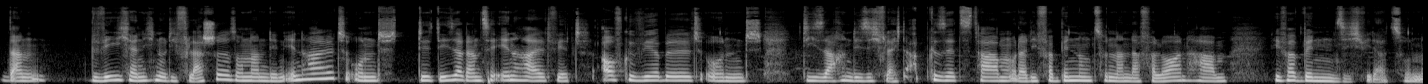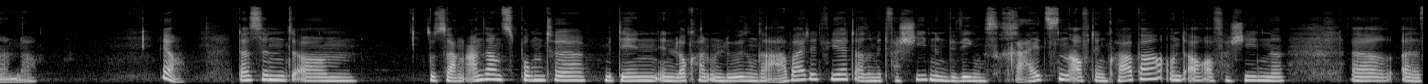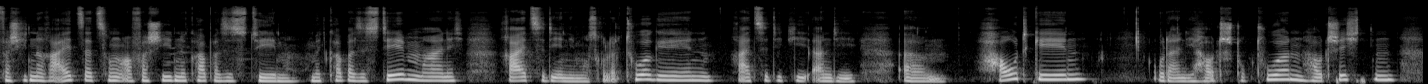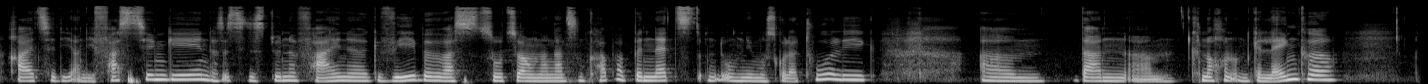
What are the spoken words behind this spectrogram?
dann bewege ich ja nicht nur die Flasche, sondern den Inhalt und die, dieser ganze Inhalt wird aufgewirbelt und die Sachen, die sich vielleicht abgesetzt haben oder die Verbindung zueinander verloren haben, die verbinden sich wieder zueinander. Ja, das sind ähm, sozusagen Ansatzpunkte, mit denen in Lockern und Lösen gearbeitet wird, also mit verschiedenen Bewegungsreizen auf den Körper und auch auf verschiedene, äh, äh, verschiedene Reizsetzungen auf verschiedene Körpersysteme. Mit Körpersystemen meine ich Reize, die in die Muskulatur gehen, Reize, die an die ähm, Haut gehen, oder in die Hautstrukturen, Hautschichten, Reize, die an die Faszien gehen. Das ist dieses dünne, feine Gewebe, was sozusagen unseren ganzen Körper benetzt und um die Muskulatur liegt. Ähm, dann ähm, Knochen und Gelenke.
